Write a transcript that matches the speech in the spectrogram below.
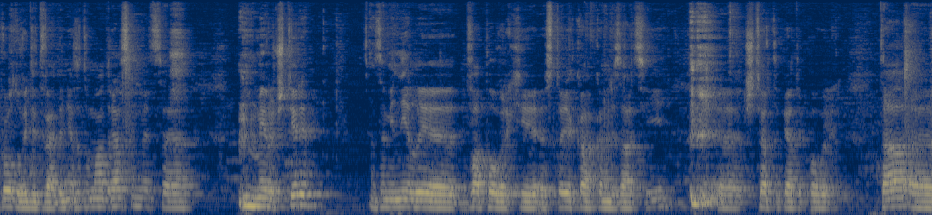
проводу відведення за двома адресами. Це Миру 4. Замінили два поверхи стояка каналізації, е, четвертий, п'ятий поверх. Та е,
